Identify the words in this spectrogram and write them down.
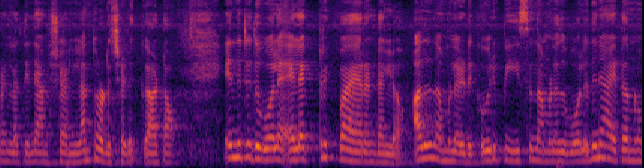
വെള്ളത്തിന്റെ അംശമെല്ലാം തുടച്ചെടുക്കുക കേട്ടോ. എന്നിട്ട് ഇതുപോലെ ഇലക്ട്രിക് വയർ ഉണ്ടല്ലോ അത് നമ്മൾ എടുക്കുക. ഒരു പീസ് നമ്മൾ ഇതുപോലെ ഇതിനായിട്ട് നമ്മൾ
